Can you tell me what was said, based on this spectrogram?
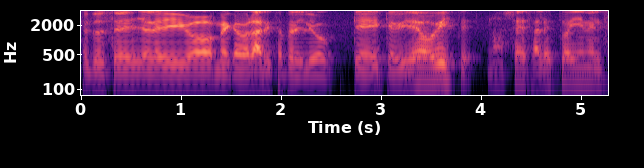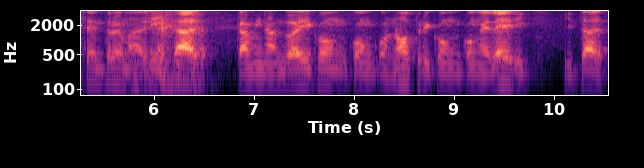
Entonces yo le digo, me cago en la risa, pero yo le digo, ¿qué, qué video viste? No sé, sales tú ahí en el centro de Madrid y tal, caminando ahí con, con, con otro y con, con el Eric y tal.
